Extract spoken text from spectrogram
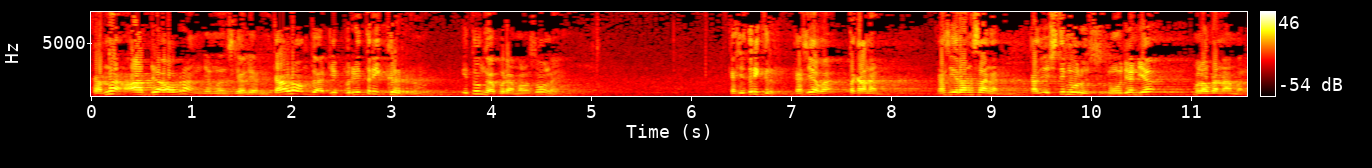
Karena ada orang zaman sekalian, kalau nggak diberi trigger, itu nggak beramal soleh. Kasih trigger, kasih apa? Tekanan, kasih rangsangan, kasih stimulus, kemudian dia melakukan amal,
